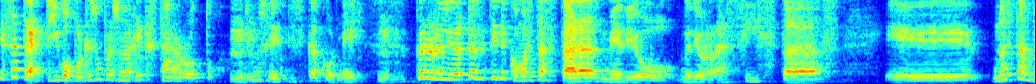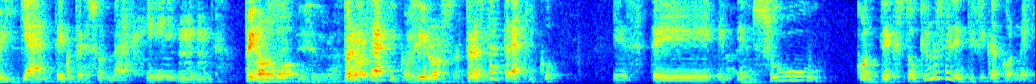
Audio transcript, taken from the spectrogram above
es atractivo porque es un personaje que está roto, Ujú. uno se identifica con él. Pero en realidad también tiene como estas taras medio, medio racistas. eh, no es tan brillante el personaje. Pero, Rorschach, dices, ¿verdad? pero es trágico, sí. Rorschach, Pero es tan trágico este, en, en su contexto que uno se identifica con él.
